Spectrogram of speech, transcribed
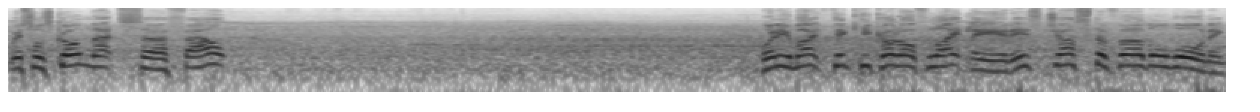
Whistle's gone, that's uh, foul. Well, you might think he got off lightly. It is just a verbal warning.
